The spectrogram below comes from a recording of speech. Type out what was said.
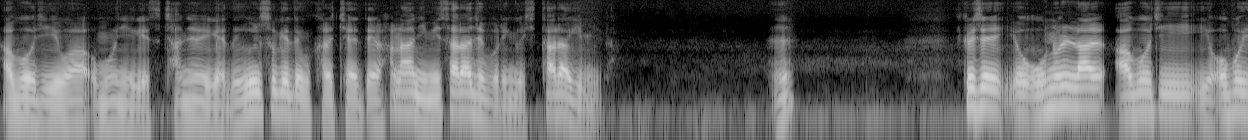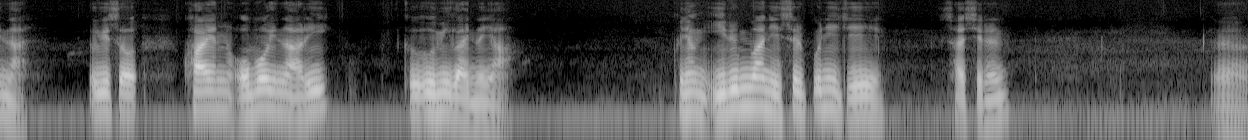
아버지와 어머니에게서 자녀에게 늘 소개되고 가르쳐야 될 하나님이 사라져 버린 것이 타락입니다. 예? 그래서 오늘날 아버지 어버이날 여기서 과연 어버이날이 그 의미가 있느냐? 그냥 이름만 있을 뿐이지 사실은 어,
